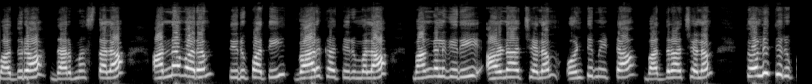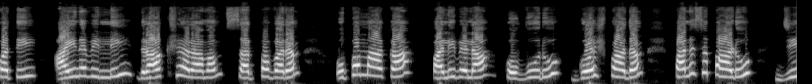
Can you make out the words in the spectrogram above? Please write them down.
మధుర ధర్మస్థల అన్నవరం తిరుపతి ద్వారకా తిరుమల మంగళగిరి అరుణాచలం ఒంటిమిట్ట భద్రాచలం తొలి తిరుపతి అయినవిల్లి ద్రాక్షారామం సర్పవరం ఉపమాక పలివెల కొవ్వూరు గోష్పాదం పనసపాడు జి.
